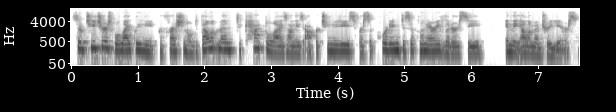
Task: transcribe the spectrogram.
So teachers will likely need professional development to capitalize on these opportunities for supporting disciplinary literacy in the elementary years.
